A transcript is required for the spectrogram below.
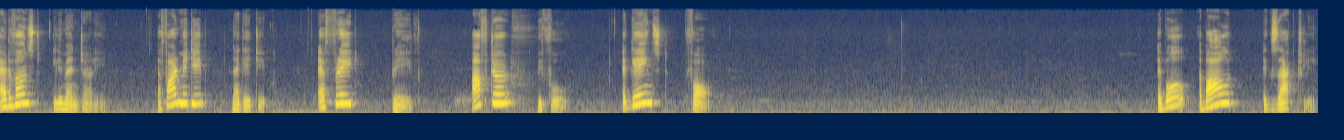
Advanced elementary. Affirmative negative. Afraid brave. After before. Against for. Above about exactly.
